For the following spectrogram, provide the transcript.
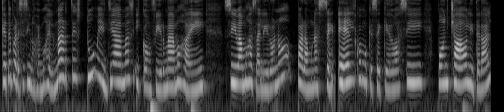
¿Qué te parece si nos vemos el martes? Tú me llamas y confirmamos ahí si vamos a salir o no para una cena. Él como que se quedó así ponchado literal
